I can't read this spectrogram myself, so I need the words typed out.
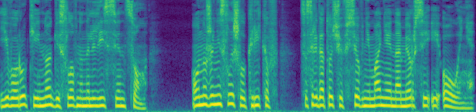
Его руки и ноги словно налились свинцом — он уже не слышал криков, сосредоточив все внимание на Мерси и Оуэне,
